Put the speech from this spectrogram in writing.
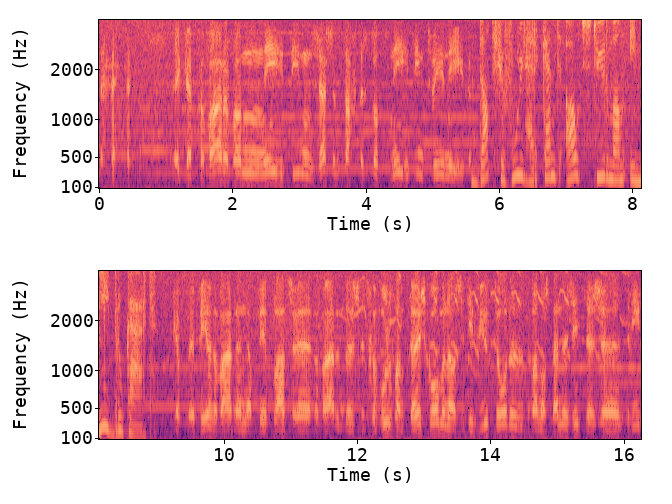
Ik heb gevaren van 1986 tot 1992. Dat gevoel herkent oud-stuurman Emiel Broekaert. Ik heb veel gevaren en op veel plaatsen gevaren. Dus het gevoel van thuiskomen als je die vuurtoren van Oostende ziet. Dus uh, drie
